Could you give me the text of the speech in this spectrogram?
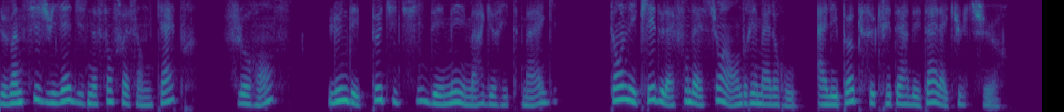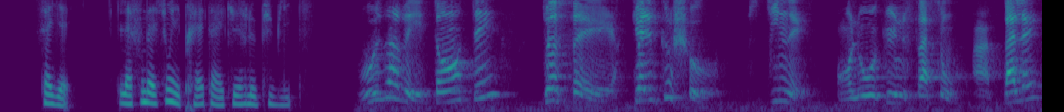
Le 26 juillet 1964, Florence, l'une des petites filles d'Aimé et Marguerite Mag, tend les clés de la fondation à André Malraux, à l'époque secrétaire d'État à la culture. Ça y est, la fondation est prête à accueillir le public. Vous avez tenté de faire quelque chose qui n'est en aucune façon un palais,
